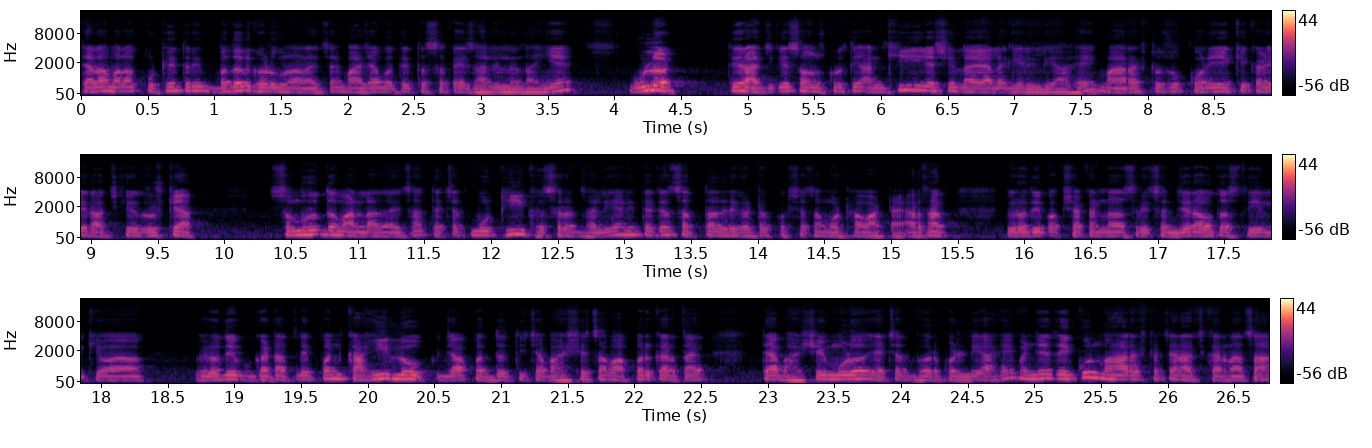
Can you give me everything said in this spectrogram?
त्याला मला कुठेतरी बदल घडवून आणायचा आहे. माझ्या मते तसं काही झालेलं नाहीये. उलट ती राजकीय संस्कृती आणखी अशी लयाला गेलेली आहे. महाराष्ट्र जो कोणी एकेकाळी राजकीय दृष्ट्या समृद्ध मानला जायचा त्याच्यात मोठी घसरण झाली आणि त्याच्यात सत्ताधारी घटक पक्षाचा मोठा वाटा आहे. अर्थात विरोधी पक्षाकडनं श्री संजय राऊत असतील किंवा विरोधी गटातले पण काही लोक ज्या पद्धतीच्या भाषेचा वापर करतायत त्या भाषेमुळं याच्यात भर पडली आहे. म्हणजे एकूण महाराष्ट्राच्या राजकारणाचा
